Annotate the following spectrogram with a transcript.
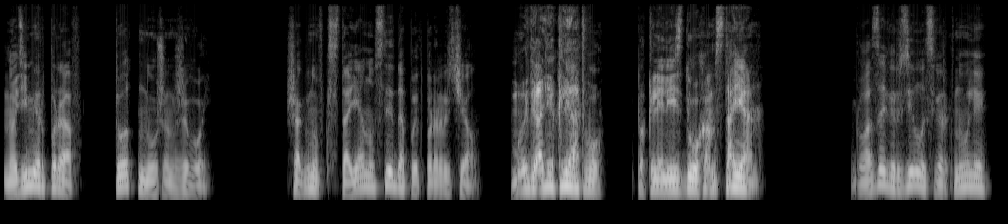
Но Демир прав, тот нужен живой. Шагнув к Стояну, следопыт прорычал. «Мы дали клятву! Поклялись духом, Стоян!» Глаза Верзилы сверкнули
